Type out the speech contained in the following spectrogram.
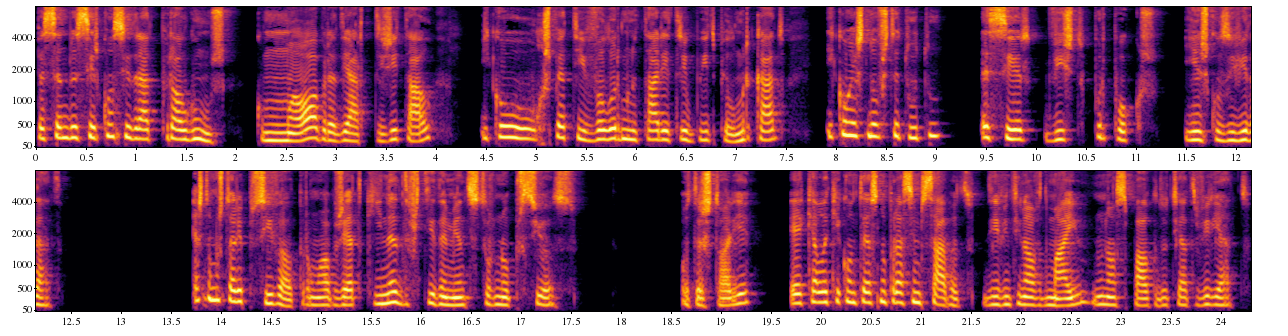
passando a ser considerado por alguns como uma obra de arte digital e com o respectivo valor monetário atribuído pelo mercado e com este novo estatuto a ser visto por poucos e em exclusividade. Esta é uma história possível para um objeto que inadvertidamente se tornou precioso. Outra história é aquela que acontece no próximo sábado, dia 29 de maio, no nosso palco do Teatro Viriato.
